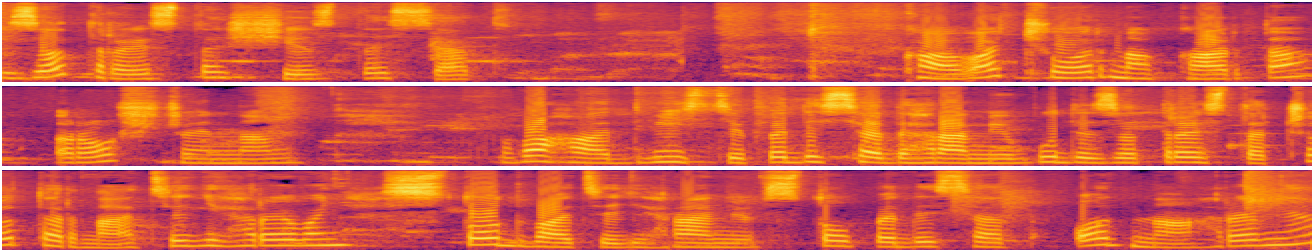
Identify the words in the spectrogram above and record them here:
за 360. Кава чорна карта розчинна. Вага 250 грамів буде за 314 гривень, 120 грамів 151 гривня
